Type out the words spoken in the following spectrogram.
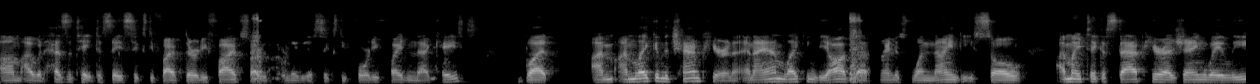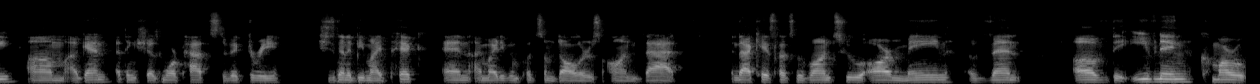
Um, I would hesitate to say 65-35, so I would maybe a 60-40 fight in that case. But I'm I'm liking the champ here, and, and I am liking the odds at minus 190. So I might take a stab here at Zhang Wei Li. Um, again, I think she has more paths to victory she's going to be my pick, and I might even put some dollars on that. In that case, let's move on to our main event of the evening Kamaru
